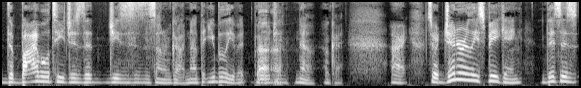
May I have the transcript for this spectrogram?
the Bible teaches that Jesus is the Son of God? Not that you believe it, but would Uh-uh. you? No. Okay. All right. So generally speaking, this is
